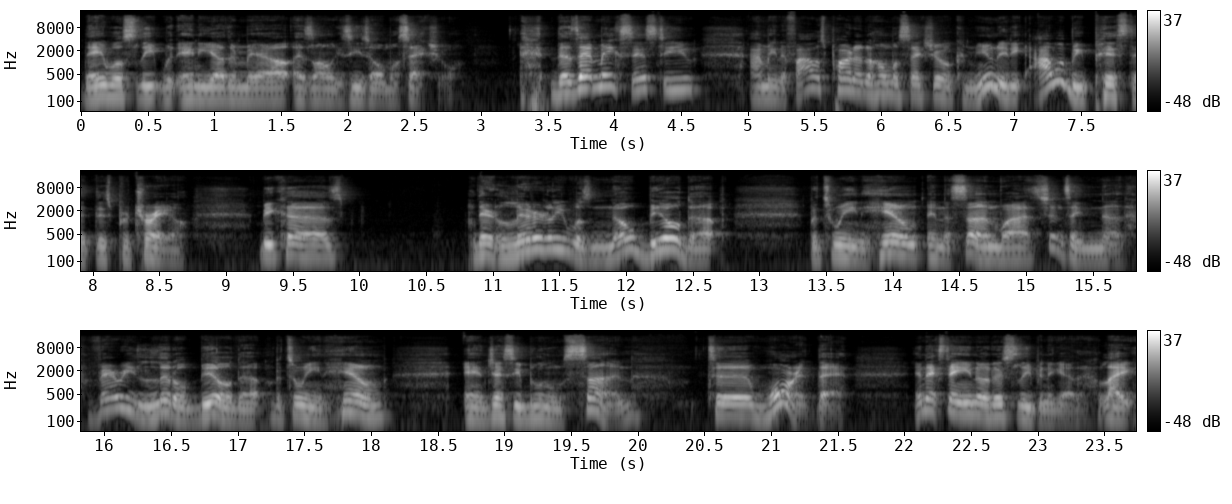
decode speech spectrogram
they will sleep with any other male as long as he's homosexual. Does that make sense to you? I mean, if I was part of the homosexual community, I would be pissed at this portrayal because there literally was no buildup between him and the son. Well, I shouldn't say none, very little buildup between him and Jesse Bloom's son to warrant that. And next thing you know, they're sleeping together. Like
